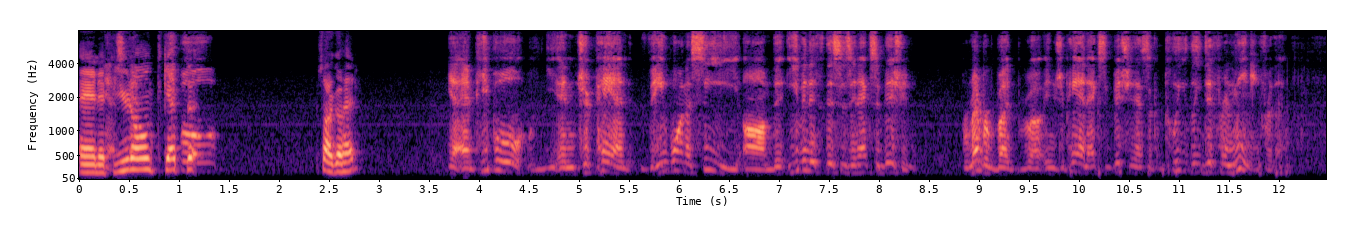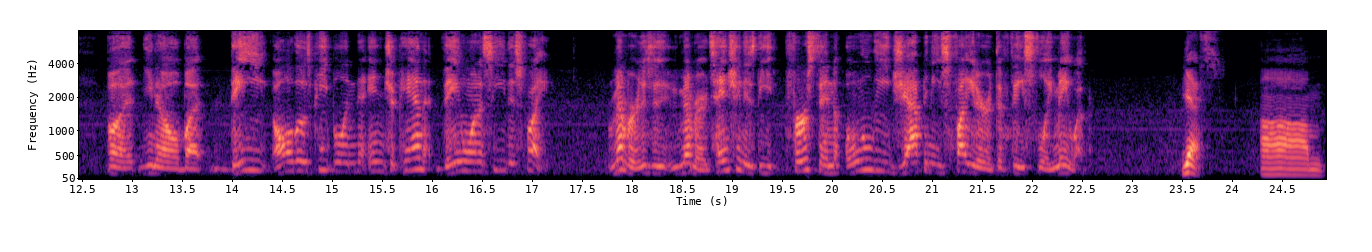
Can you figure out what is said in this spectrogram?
And if yes, you don't get the sorry, go ahead. Yeah, and people in Japan they want to see um the, even if this is an exhibition. Remember, but in Japan, exhibition has a completely different meaning for them. But you know, but they all those people in in Japan they want to see this fight. Remember, this is remember Tenshin is the first and only Japanese fighter to face Floyd Mayweather. Yes. Um,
